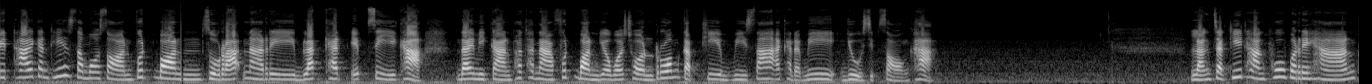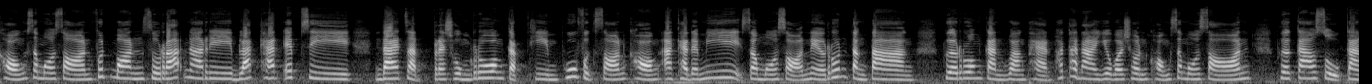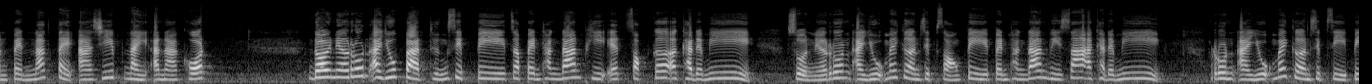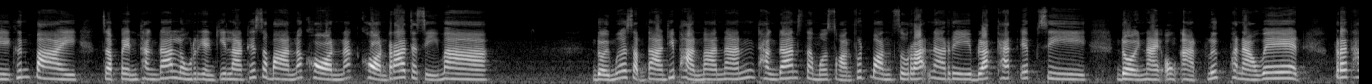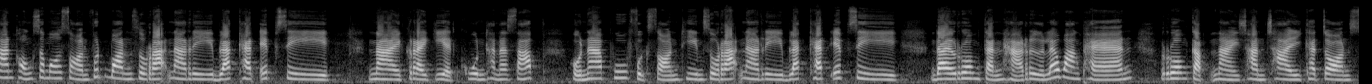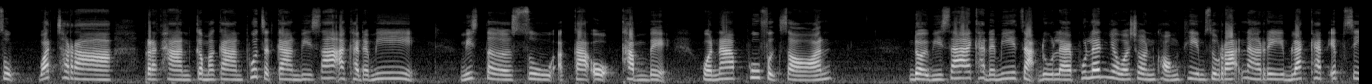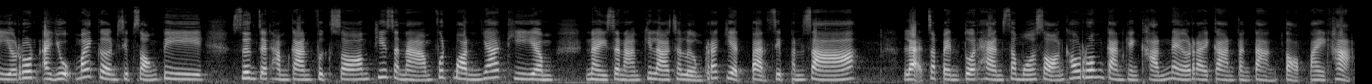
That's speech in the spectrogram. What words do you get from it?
ปิดท้ายกันที่สโมสรฟุตบอล สุรนารี Black Cat FC ค่ะ ได้มีการพัฒนาฟุตบอลเยาวชนร่วมกับทีมวีซ่าอะคาเดมี่อยู่12ค่ะหลังจากที่ทางผู้บริหารของสโมสร ฟุตบอล สุรนารี Black Cat FC ได้จัดประชุมร่วมกับทีมผู้ฝึกสอนของ Academy สโมสรในรุ่นต่างๆ เพื่อร่วมกันวางแผนพัฒนาเยาวชนของสโมสร เพื่อก้าวสู่การเป็นนักเตะอาชีพในอนาคต โดยในรุ่นอายุ8ถึง10 ปี จะเป็นทางด้าน PS Soccer Academy ส่วนในรุ่นอายุไม่เกิน 12 ปี เป็นทางด้าน Visa Academy รุ่นอายุไม่เกิน 14 ปีขึ้นไป จะเป็นทางด้านโรงเรียนกีฬาเทศบาลนครนครราชสีมา โดยเมื่อสัปดาห์ที่ผ่านมานั้น ทางด้านสโมสรฟุตบอลสุรนารี Black Cat FC โดยนายองอาจพลึกพนาเวศประธานของสโมสรฟุตบอลสุรนารี Black Cat FC นายไกรเกียรติคุณธนทรัพย์ หัวหน้าผู้ฝึกสอนทีมสุรนารี Black Cat FC ได้ร่วมกันหารือและวางแผน ร่วมกับนายชันชัยขจรสุขวัชรา ประธานกรรมการผู้จัดการวีซ่าอะคาเดมีมิสเตอร์ซูอากาโอคัมเบะหัวหน้าผู้ฝึกสอน โดยวีซ่าแคาเดมีจะดูแลผู้เล่นเยาวชนของทีมสุรนารี Black Cat FC รุ่นอายุไม่เกิน 12 ปี ซึ่งจะทำการฝึกซ้อมที่สนามฟุตบอลย่าเทียม ในสนามกีฬาเฉลิมพระเกียรติ 80 พรรษา และจะเป็นตัวแทนสโมสรเข้าร่วมการแข่งขันในรายการต่างๆ ต่อไปค่ะ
